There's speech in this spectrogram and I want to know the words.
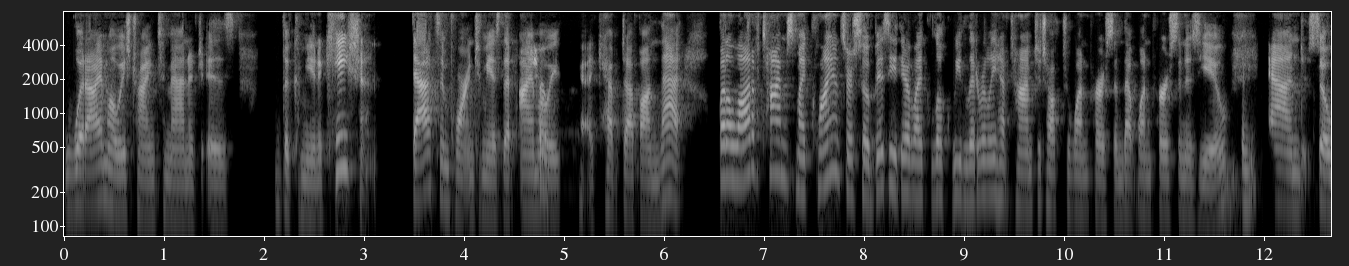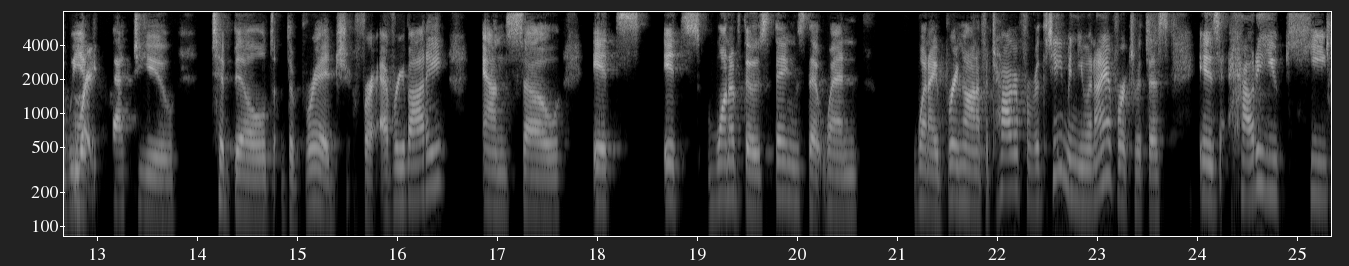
What I'm always trying to manage is the communication. That's important to me is that I'm sure. always kept up on that. But a lot of times my clients are so busy, they're like, look, we literally have time to talk to one person. That one person is you. Mm-hmm. And so we right. expect you to build the bridge for everybody. And so it's it's one of those things that when when I bring on a photographer for the team, and you and I have worked with this, is how do you keep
